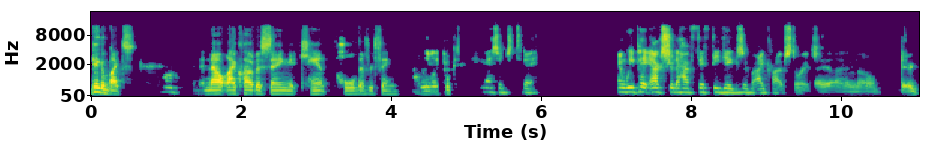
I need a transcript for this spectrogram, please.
gigabytes, and now iCloud is saying it can't hold everything. Like, okay, message today. And we pay extra to have 50 gigs of iCloud storage. I I know they're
